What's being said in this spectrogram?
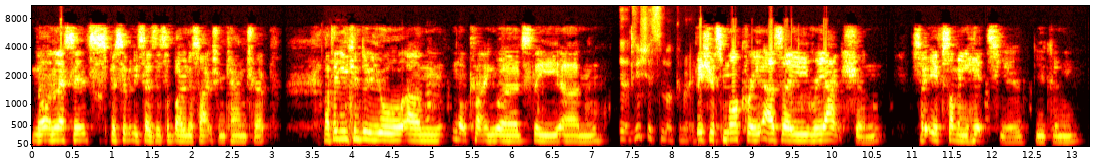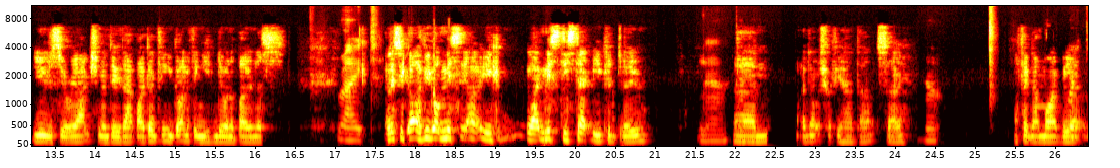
Not unless it specifically says it's a bonus action cantrip. I think you can do your um not cutting words, the um a vicious mockery. vicious mockery as a reaction. So if something hits you, you can use your reaction and do that. But I don't think you've got anything you can do on a bonus. Right. Unless you got, have you got misty? Uh, you can, like misty step, you could do. No. Um, I'm not sure if you had that, so. I think that might be it.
